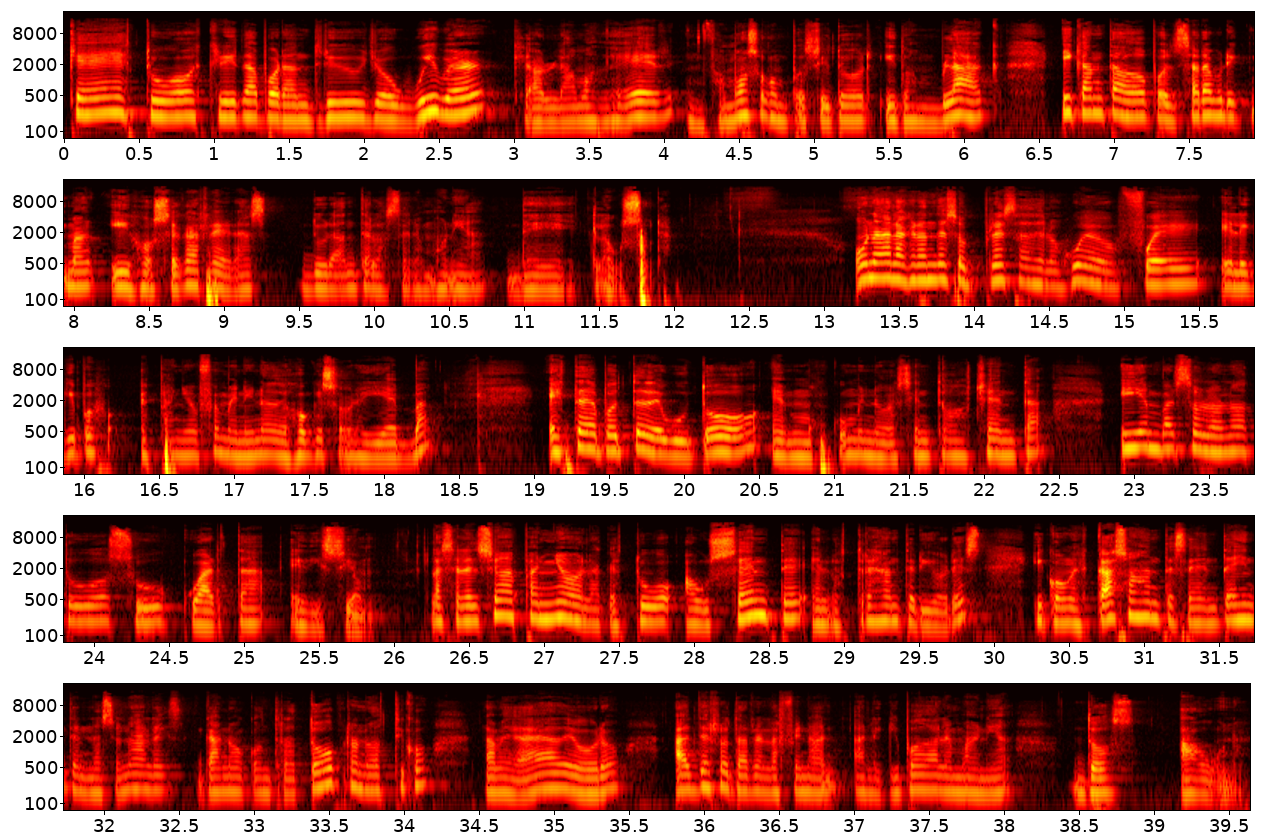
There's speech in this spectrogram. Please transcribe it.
que estuvo escrita por Andrew Joe Weaver, que hablamos de él, un famoso compositor, y Don Black, y cantado por Sarah Brickman y José Carreras durante la ceremonia de clausura. Una de las grandes sorpresas de los Juegos fue el equipo español femenino de hockey sobre hierba. Este deporte debutó en Moscú en 1980 y en Barcelona tuvo su cuarta edición. La selección española, que estuvo ausente en los tres anteriores y con escasos antecedentes internacionales, ganó contra todo pronóstico la medalla de oro al derrotar en la final al equipo de Alemania 2 a 1.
